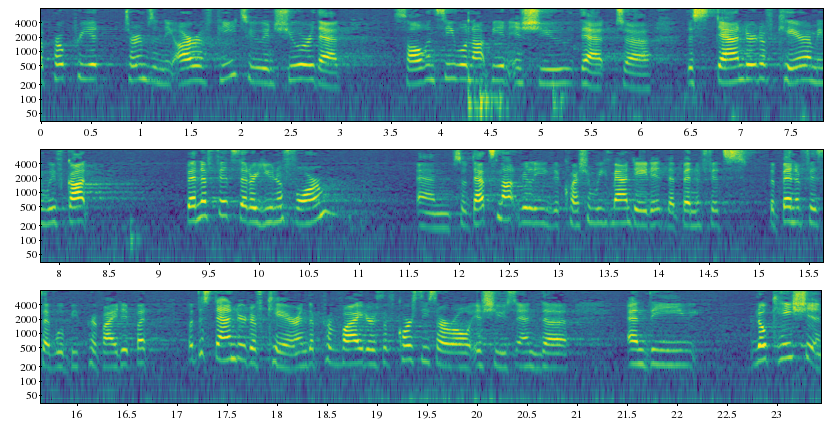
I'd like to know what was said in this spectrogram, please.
appropriate terms in the RFP to ensure that solvency will not be an issue, that uh, the standard of care, I mean, we've got benefits that are uniform, and so that's not really the question. We've mandated that benefits, the benefits that will be provided, but but the standard of care and the providers, of course, these are all issues, and the, and the location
